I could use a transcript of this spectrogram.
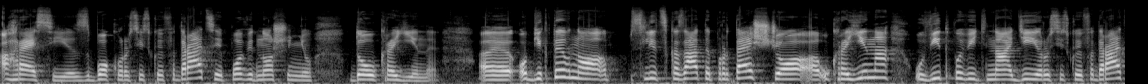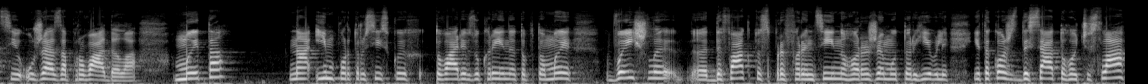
агресії з боку Російської Федерації по відношенню до України. Е, Об'єктивно слід сказати про те, що е, Україна у відповідь на дії Російської Федерації уже запровадила мита. На імпорт російських товарів з України, тобто ми вийшли е, де-факто з преференційного режиму торгівлі, і також з 10 числа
